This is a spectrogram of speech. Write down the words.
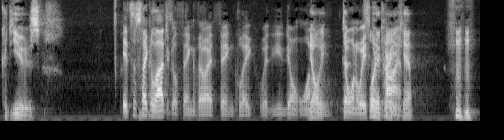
could use. It's a psychological thing, though. I think like you don't want to don't want to waste your time. Yeah.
